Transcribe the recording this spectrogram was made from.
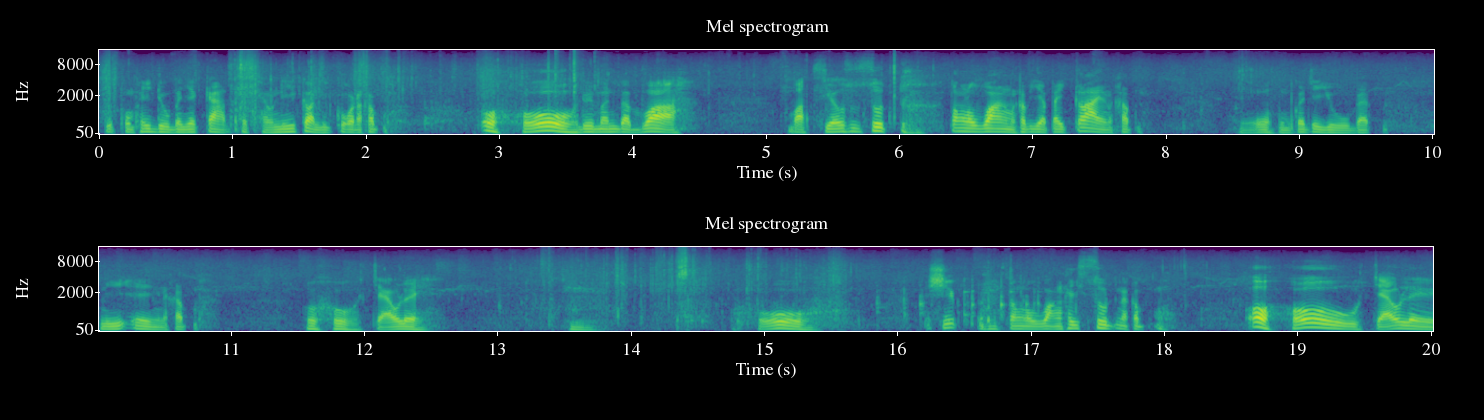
เดี๋ยวผมให้ดูบรรยากาศแถวๆนี้ก่อนดีกว่านะครับ โอ้โหดูมันแบบว่าหวัดเสียวสุดๆ ต้องระวังนะครับ อย่าไปใกล้นะครับโอ้ผมก็จะอยู่แบบนี้เองนะครับโอ้โหแจ๋วเลยโอ้ชิปต้องระวังให้สุดนะครับ โอ้โหแจ๋วเลย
